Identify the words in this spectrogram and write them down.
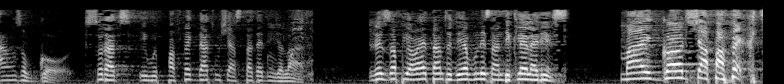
hands of God so that He will perfect that which has started in your life. Raise up your right hand to the heavens and declare like this My God shall perfect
